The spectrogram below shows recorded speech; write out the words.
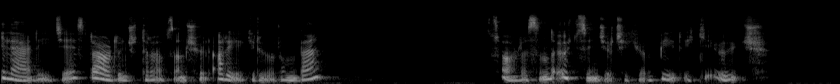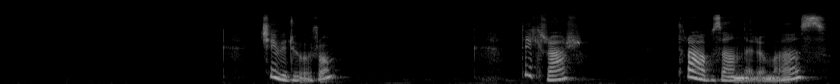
ilerleyeceğiz. Dördüncü trabzanı şöyle araya giriyorum ben. Sonrasında 3 zincir çekiyorum. 1, 2, 3. Çeviriyorum. Tekrar trabzanlarımız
